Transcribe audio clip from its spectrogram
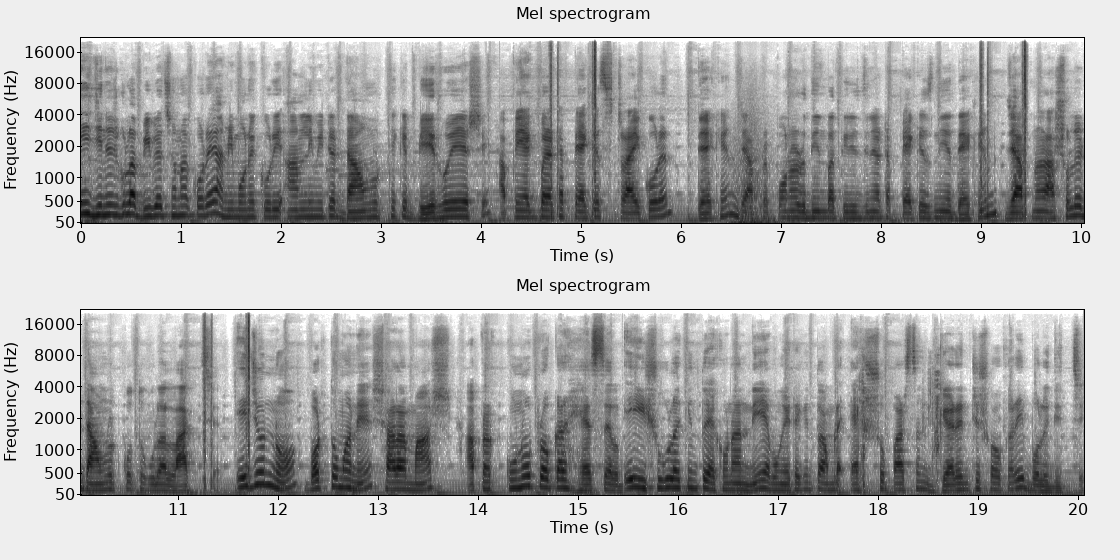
এই জিনিসগুলো বিবেচনা করে আমি মনে করি আনলিমিটেড ডাউনলোড থেকে বের হয়ে এসে আপনি একবার একটা প্যাকেজ ট্রাই করেন। দেখেন যে আপনার পনেরো দিন বা তিরিশ দিনের একটা প্যাকেজ নিয়ে দেখেন যে আপনার আসলে ডাউনলোড কতগুলো লাগছে। এই জন্য বর্তমানে সারা মাস আপনার কোনো প্রকার হ্যাসেল এই ইস্যুগুলো কিন্তু এখন আর নেই এবং এটা কিন্তু আমরা একশো পার্সেন্ট গ্যারেন্টি সহকারেই বলে দিচ্ছি।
